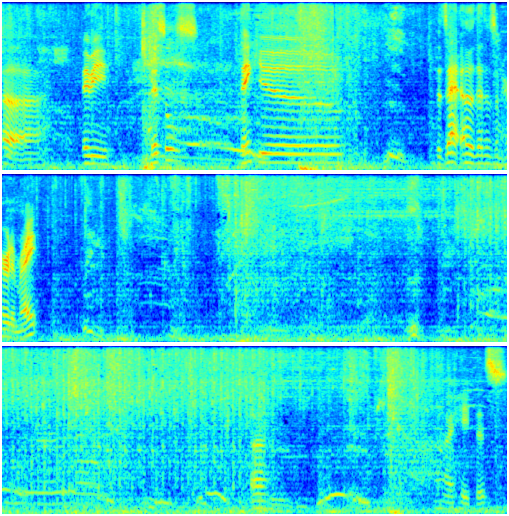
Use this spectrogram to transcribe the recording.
Uh, maybe missiles? Thank you. Does that, oh, that doesn't hurt him, right? Hate this.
